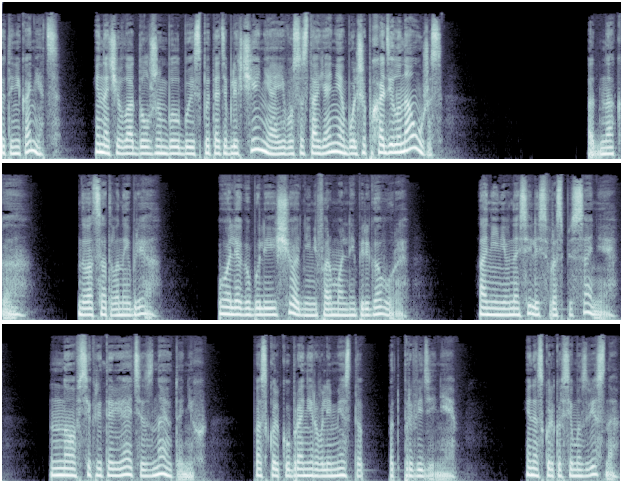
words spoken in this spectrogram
это не конец. Иначе Влад должен был бы испытать облегчение, а его состояние больше походило на ужас. Однако 20 ноября у Олега были еще одни неформальные переговоры. Они не вносились в расписание, но в секретариате знают о них, поскольку бронировали место под проведение. И, насколько всем известно,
